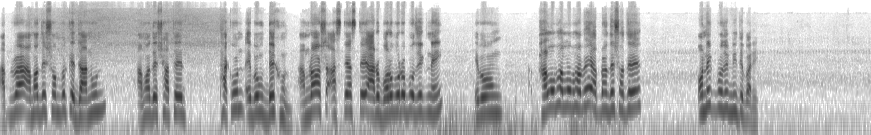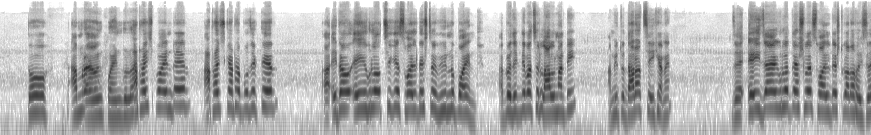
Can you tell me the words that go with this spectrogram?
আপনারা আমাদের সম্পর্কে জানুন আমাদের সাথে থাকুন এবং দেখুন। আমরাও আস- আস্তে আস্তে আরও বড় বড় প্রজেক্ট নেই এবং ভালো ভালোভাবে আপনাদের সাথে অনেক প্রজেক্ট নিতে পারি। তো আমরা পয়েন্টগুলো আঠাইশ পয়েন্টের আঠাইশ কাঠা প্রজেক্টের এটাও এইগুলো হচ্ছে গিয়ে সয়েল টেস্টের বিভিন্ন পয়েন্ট আপনারা দেখতে পাচ্ছেন লাল মাটি। আমি একটু দাঁড়াচ্ছি এখানে। যে এই জায়গাগুলোতে আসলে সয়েল টেস্ট করা হয়েছে।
